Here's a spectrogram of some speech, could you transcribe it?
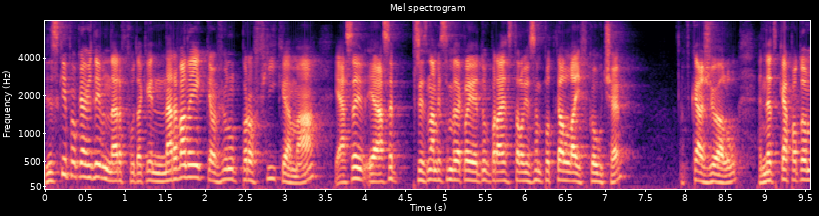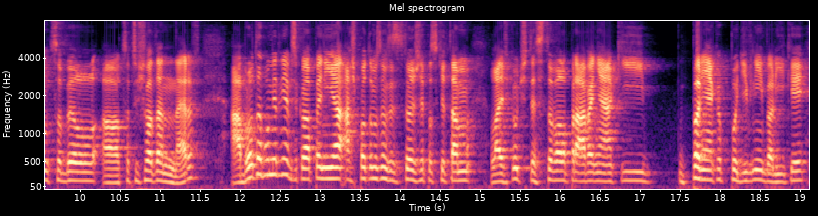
Vždycky po každém nerfu taky narvaný casual profíkama. Já se, já se přiznám, že jsem takhle jednou právě stalo, že jsem potkal life coache v casualu, hnedka potom, co byl, uh, co přišel ten nerv, a bylo to poměrně překvapení a až potom jsem zjistil, že prostě tam life coach testoval právě nějaký úplně jako podivný balíky,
